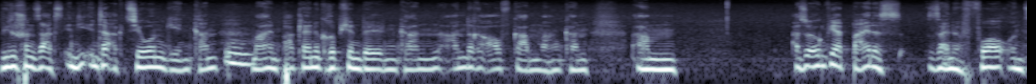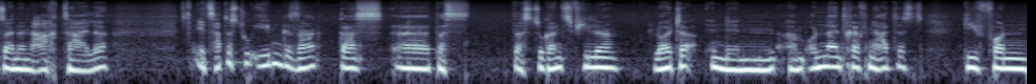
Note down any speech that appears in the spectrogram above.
wie du schon sagst, in die Interaktion gehen kann, mhm. mal ein paar kleine Grüppchen bilden kann, andere Aufgaben machen kann. Ähm, also irgendwie hat beides seine Vor- und seine Nachteile. Jetzt hattest du eben gesagt, dass, äh, dass, dass du ganz viele Leute in den ähm, Online-Treffen hattest, die von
